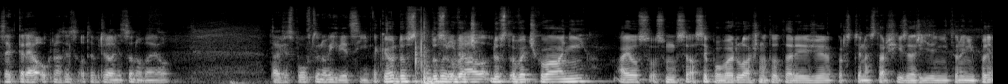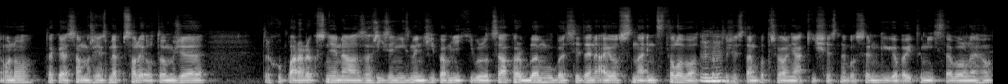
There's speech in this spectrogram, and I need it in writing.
ze kterého okna jsi otevřel něco nového. Takže spoustu nových věcí. Tak jo, dost, dost, oveč, dál- dost ovečkování. iOS 8 se asi povedlo až na to tady, že prostě na starší zařízení to není úplně ono. Také samozřejmě jsme psali o tom, že trochu paradoxně na zařízení s menší pamětí byl docela problém vůbec si ten iOS nainstalovat, Mhm. mm-hmm. protože jsi tam potřeboval nějaký 6 nebo 7 GB místa volného.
